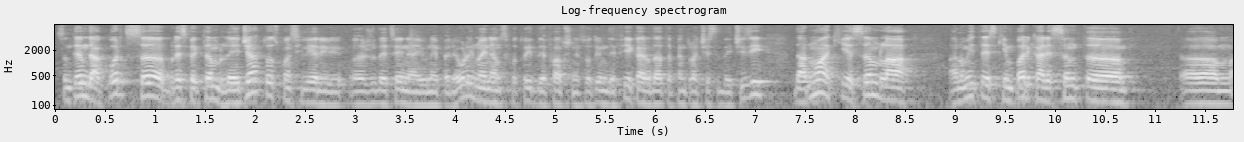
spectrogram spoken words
suntem de acord să respectăm legea, toți consilierii uh, județeni ai UNPR-ului, noi ne-am sfătuit de fapt și ne sfătuim de fiecare dată pentru aceste decizii, dar nu achiesăm la anumite schimbări care sunt, uh, uh,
